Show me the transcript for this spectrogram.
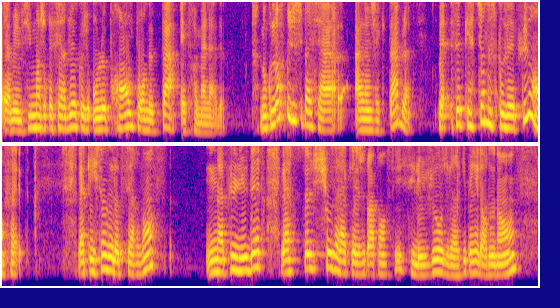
même si moi je préfère dire qu'on le prend pour ne pas être malade. Donc lorsque je suis passée à, l'injectable, ben, cette question ne se posait plus en fait. La question de l'observance n'a plus lieu d'être. La seule chose à laquelle je dois penser, c'est le jour où je vais récupérer l'ordonnance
